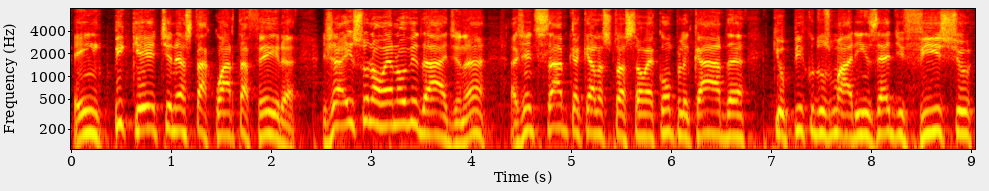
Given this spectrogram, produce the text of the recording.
em Piquete nesta quarta-feira. Já isso não é novidade, né? A gente sabe que aquela situação é complicada, que o Pico dos Marins é difícil,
